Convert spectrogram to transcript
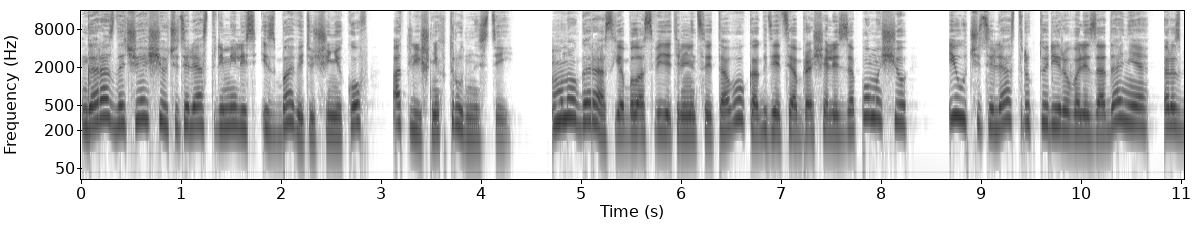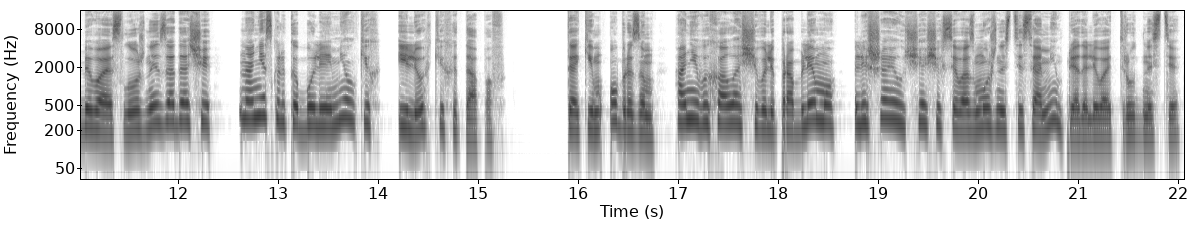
Гораздо чаще учителя стремились избавить учеников от лишних трудностей. Много раз я была свидетельницей того, как дети обращались за помощью — и учителя структурировали задания, разбивая сложные задачи на несколько более мелких и легких этапов. Таким образом, они выхолащивали проблему, лишая учащихся возможности самим преодолевать трудности.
